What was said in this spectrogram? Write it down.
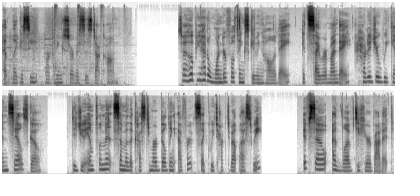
at legacymarketingservices.com. So I hope you had a wonderful Thanksgiving holiday. It's Cyber Monday. How did your weekend sales go? Did you implement some of the customer building efforts like we talked about last week? If so, I'd love to hear about it.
